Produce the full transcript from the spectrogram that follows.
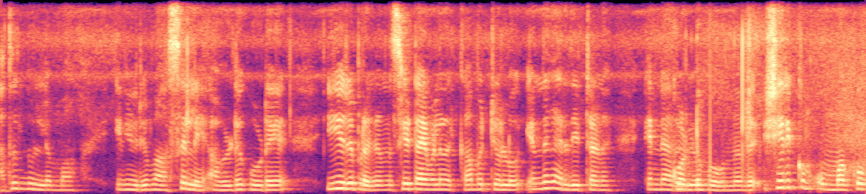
അതൊന്നുമില്ലമ്മ. ഇനി ഒരു മാസമല്ലേ അവളുടെ കൂടെ ഈ ഒരു പ്രഗ്നൻസി ടൈമിൽ നിൽക്കാൻ പറ്റുള്ളൂ എന്ന് കരുതിയിട്ടാണ് എന്നെ കൊണ്ടുപോകുന്നത്. ശരിക്കും ഉമ്മക്കും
